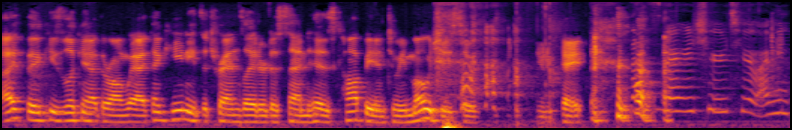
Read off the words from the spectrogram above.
I think he's looking at it the wrong way. I think he needs a translator to send his copy into emojis so communicate. That's very true too. I mean,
